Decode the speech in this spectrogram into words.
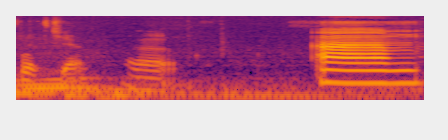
fourth gen. Uh, Um,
